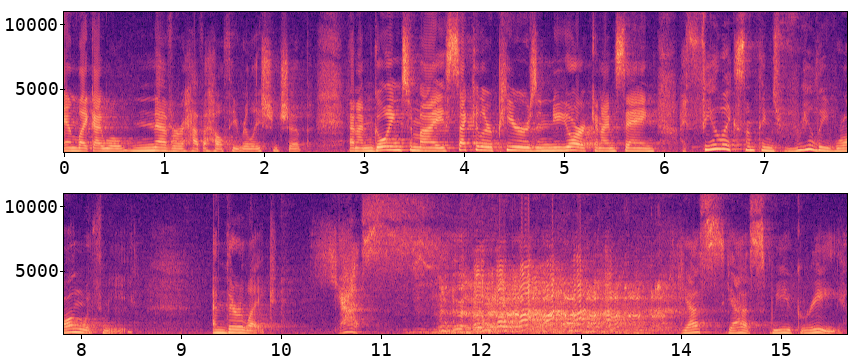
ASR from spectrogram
and like I will never have a healthy relationship. And I'm going to my secular peers in New York and I'm saying, I feel like something's really wrong with me. And they're like, yes. yes, yes, we agree.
